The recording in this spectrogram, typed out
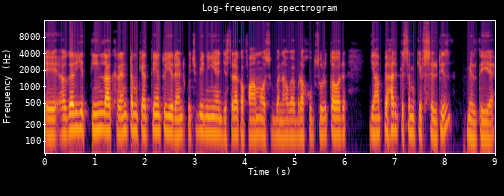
ए, अगर ये तीन लाख रेंट हम कहते हैं तो ये रेंट कुछ भी नहीं है जिस तरह का फार्म हाउस बना हुआ है बड़ा खूबसूरत और यहाँ पे हर किस्म की फैसिलिटीज़ मिलती है।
